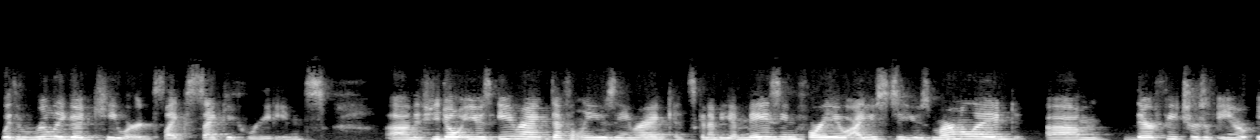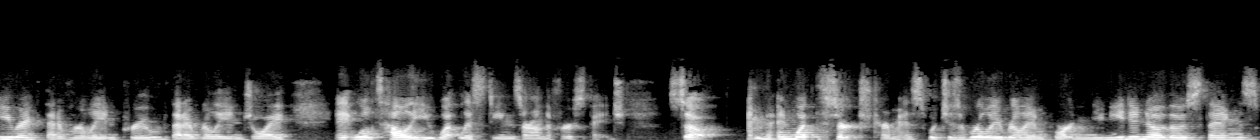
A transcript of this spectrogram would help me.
with really good keywords like psychic readings. Um, if you don't use eRank, definitely use eRank. It's going to be amazing for you. I used to use Marmalead. Um, there are features of eRank that have really improved that I really enjoy. It will tell you what listings are on the first page. So, and what the search term is, which is really, really important. You need to know those things.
